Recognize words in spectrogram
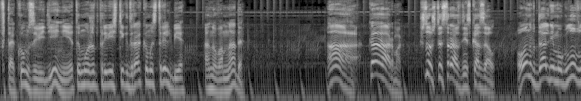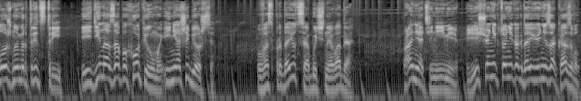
В таком заведении это может привести к дракам и стрельбе. Оно вам надо? А, Кармак. Что ж ты сразу не сказал? Он в дальнем углу в ложе номер 33. Иди на запах опиума и не ошибешься. У вас продается обычная вода?» «Понятия не имею. Еще никто никогда ее не заказывал.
